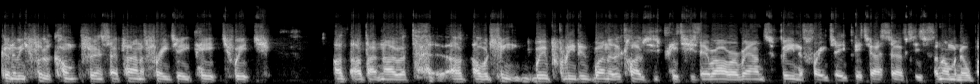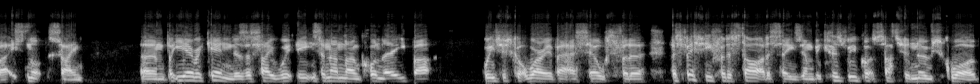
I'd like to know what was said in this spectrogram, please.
going to be full of confidence. They play on a 3G pitch, which I, I don't know. I, I, would think we're probably one of the closest pitches there are around to being a 3G pitch. Our surface is phenomenal, but it's not the same. Um, but yeah, again, as I say, it's an unknown quantity, but we just got to worry about ourselves for the, especially for the start of the season, because we've got such a new squad.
